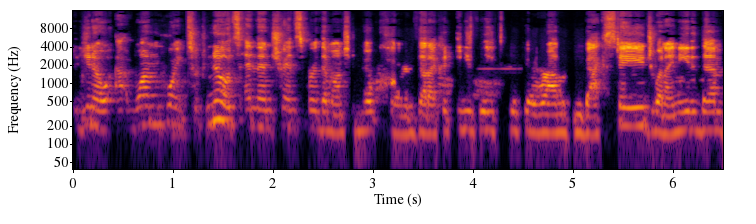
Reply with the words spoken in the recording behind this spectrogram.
you know, at one point took notes and then transferred them onto note cards that I could easily take around with me backstage when I needed them.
